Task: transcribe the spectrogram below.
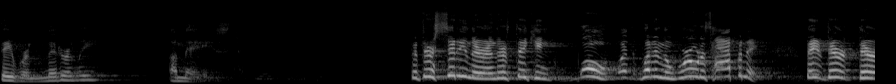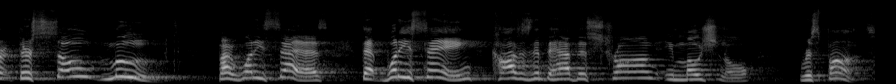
they were literally amazed. That they're sitting there and they're thinking, whoa, what, what in the world is happening? They, they're, they're, they're so moved by what he says that what he's saying causes them to have this strong emotional response.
